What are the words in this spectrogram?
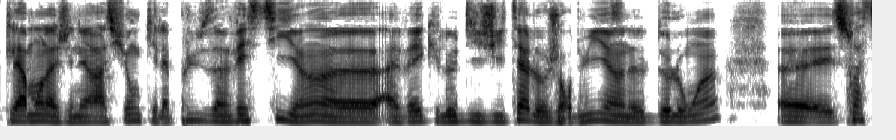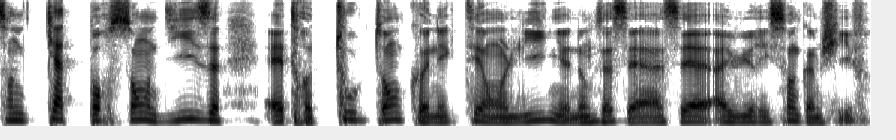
clairement la génération qui est la plus investie hein, euh, avec le digital aujourd'hui, hein, de loin. 64% euh, disent être tout le temps connectés en ligne, donc ça c'est assez ahurissant comme chiffre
